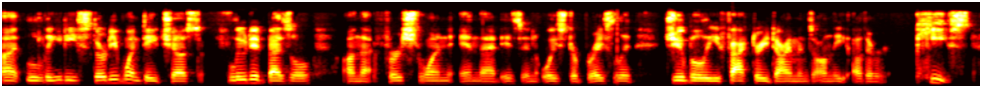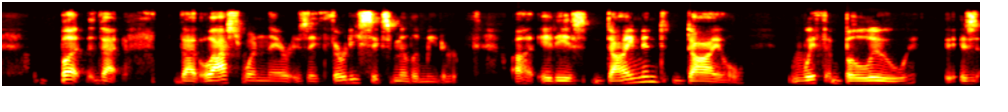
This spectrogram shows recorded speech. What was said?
uh, ladies 31 Datejust fluted bezel on that first one, and that is an oyster bracelet, Jubilee factory diamonds on the other piece. But that that last one there is a 36 millimeter. Uh, it is diamond dial with blue. It is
